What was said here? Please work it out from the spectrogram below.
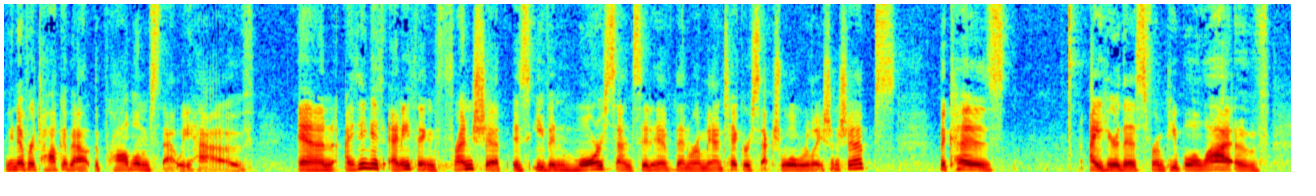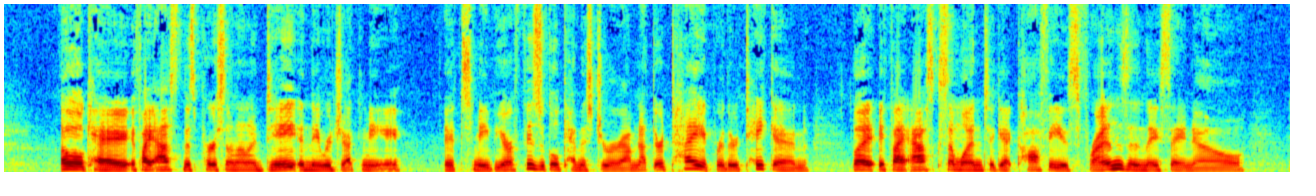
we never talk about the problems that we have. And I think, if anything, friendship is even more sensitive than romantic or sexual relationships because I hear this from people a lot of, oh, okay, if I ask this person on a date and they reject me, it's maybe our physical chemistry or I'm not their type or they're taken. But if I ask someone to get coffee as friends and they say no,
